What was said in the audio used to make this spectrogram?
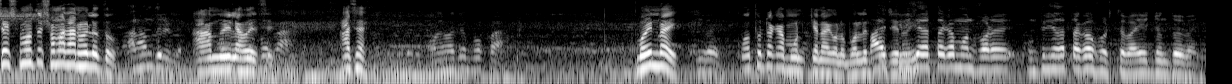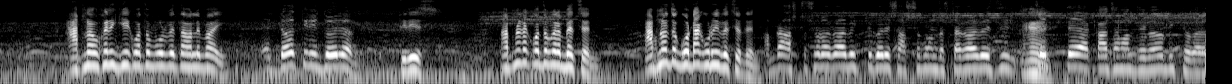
শেষ মুহূর্তে সমাধান হলো তো। আলহামদুলিল্লাহ। আলহামদুলিল্লাহ হয়েছে। আচ্ছা। মনে হচ্ছে বোকা। মহিন ভাই ভাই। কত টাকা মন কেনা গেল বলেন তো জেনে তিরিশ হাজার টাকা মন পড়ে উনত্রিশ হাজার টাকাও পড়ছে ভাই এই জন্য ভাই। আপনার ওখানে গিয়ে কত পড়বে তাহলে ভাই? এই দশ তিরিশ ধরেন তিরিশ। আপনারা কত করে বেচেন? আপনার তো গোটা গরুই বেচে দেন। আমরা আটশোশো টাকা বিক্রি করি সাতশো পঞ্চাশ টাকা বেশি হ্যাঁ। যেতে কাঁচামাল যেভাবে বিক্রি করে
